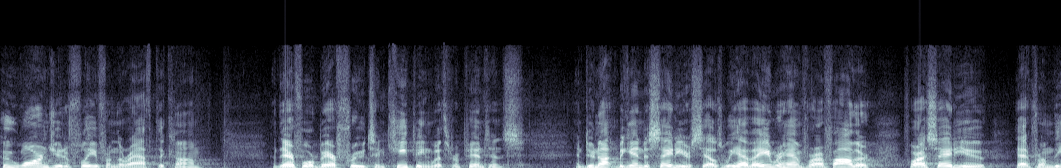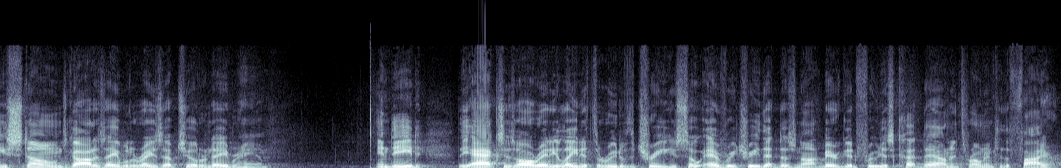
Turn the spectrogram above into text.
who warned you to flee from the wrath to come? And therefore bear fruits in keeping with repentance. And do not begin to say to yourselves, We have Abraham for our father. For I say to you that from these stones God is able to raise up children to Abraham. Indeed, the axe is already laid at the root of the trees, so every tree that does not bear good fruit is cut down and thrown into the fire.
